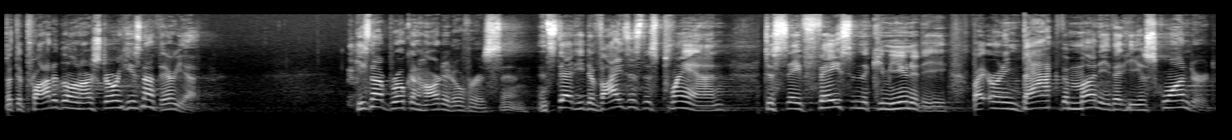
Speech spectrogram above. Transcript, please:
But the prodigal in our story, he's not there yet. He's not brokenhearted over his sin. Instead, he devises this plan to save face in the community by earning back the money that he has squandered.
